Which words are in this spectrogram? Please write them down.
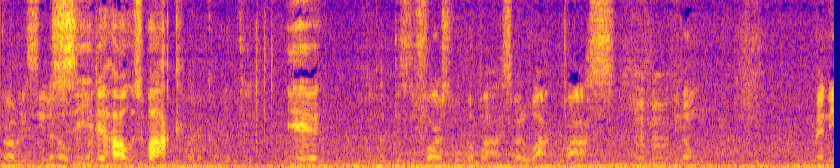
probably see the house see back the house back. or the community. Yeah. And This is the first overpass, well, walk pass. hmm You know, many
